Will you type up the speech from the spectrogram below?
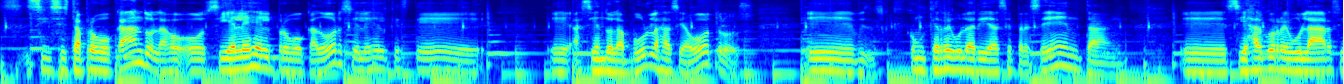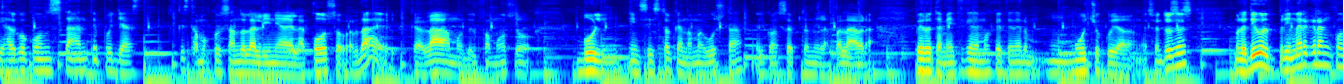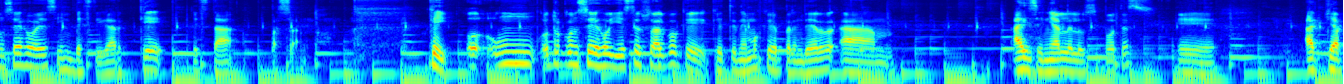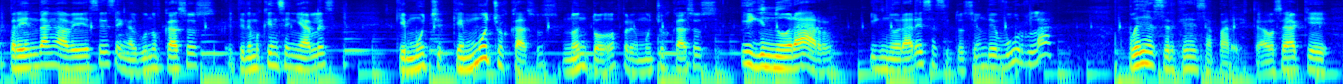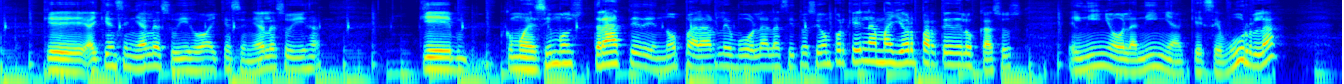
si, está provocándolas, o, si él es el provocador, si él es el que esté eh, haciendo las burlas hacia otros, con qué regularidad se presentan. Eh, si es algo regular, si es algo constante, pues ya estamos cruzando la línea del acoso, ¿verdad? El que hablábamos del famoso bullying. Insisto que no me gusta el concepto ni la palabra, pero también tenemos que tener mucho cuidado en eso. Entonces, como les digo, el primer gran consejo es investigar qué está pasando. Ok, un, otro consejo, y esto es algo que, tenemos que aprender a, a enseñarle a los hipotes. Eh, a que aprendan a veces, en algunos casos, tenemos que enseñarles que, que en muchos casos, no en todos, pero en muchos casos, ignorar, ignorar esa situación de burla puede hacer que desaparezca. O sea que, que hay que enseñarle a su hijo, hay que enseñarle a su hija que, como decimos, trate de no pararle bola a la situación, porque en la mayor parte de los casos, el niño o la niña que se burla,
